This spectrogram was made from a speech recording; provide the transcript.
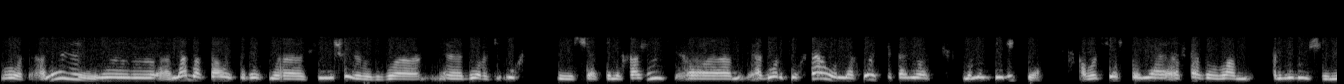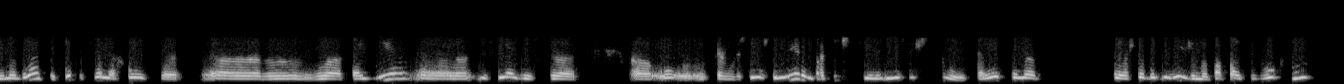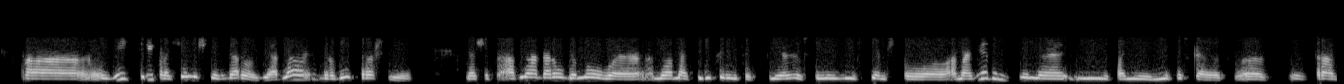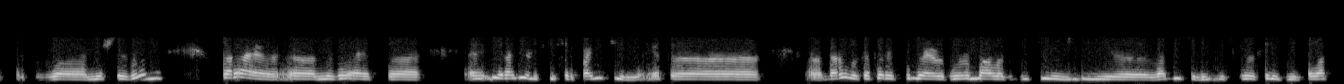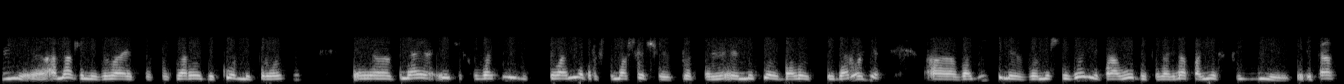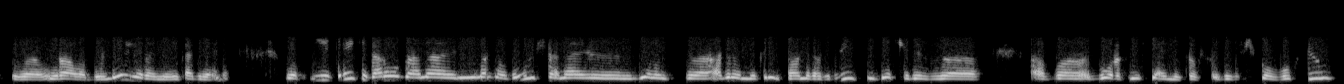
Вот. А ну, нам осталось, соответственно, финишировать в городе Ухт сейчас я нахожусь, э, а город Ухта, он находится как бы на материке. А вот все, что я рассказывал вам предыдущие минут 20, это все находится э, в тайге, э, и связи с, э, как бы, с внешним миром практически не существует. Соответственно, э, чтобы из Ижима попасть в Ухту, э, есть три проселочных дороги. Одна другой страшнее. Значит, одна дорога новая, но она перекрыта в связи с тем, что она ведомственная, и по ней не пускают э, транспорт в межсезонье. Вторая э, называется э, Иродельский серпантин. Это дорога, которая пугает малых детей и э, водителей из средней полосы. Она же называется в простонародье конный. Э, на этих 80 километрах сумасшедшей просто лесной болотистой дороги водители в межсезонье проводят иногда по несколько дней, перетаскивая Урала бульдозерами и так далее. Вот. И третья дорога, она немного лучше, она э, делает огромный крюк километров 200, идет через э, в город нефтяников Газовщиков в Ухтю.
